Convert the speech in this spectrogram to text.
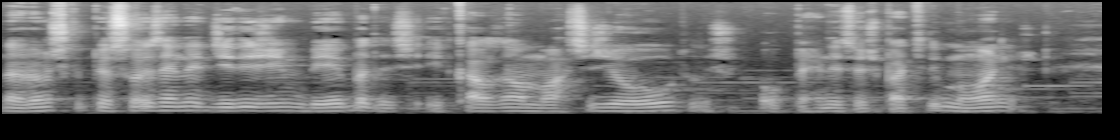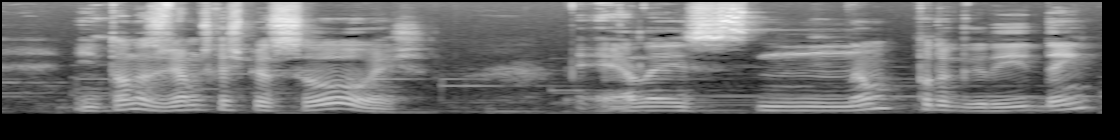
Nós vemos que pessoas ainda dirigem bêbadas e causam a morte de outros ou perdem seus patrimônios. Então nós vemos que as pessoas elas não progridem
